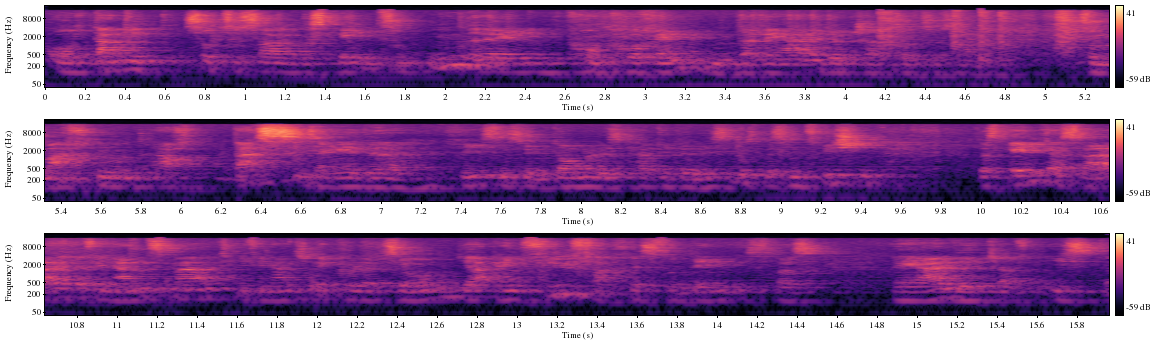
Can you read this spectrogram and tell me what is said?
und damit sozusagen das Geld zum unreellen Konkurrenten der Realwirtschaft sozusagen zu machen. Und auch das ist eine der Krisensymptome des Kapitalismus, dass inzwischen das Geld als Ware, der Finanzmarkt, die Finanzspekulation ja ein Vielfaches von dem ist, was Realwirtschaft ist,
